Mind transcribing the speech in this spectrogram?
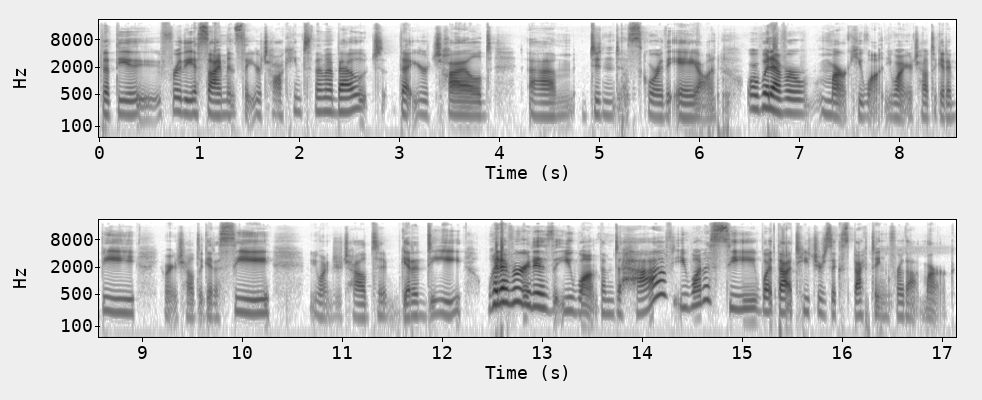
That the for the assignments that you're talking to them about that your child um, didn't score the A on, or whatever mark you want. You want your child to get a B, you want your child to get a C, you want your child to get a D, whatever it is that you want them to have, you want to see what that teacher's expecting for that mark.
